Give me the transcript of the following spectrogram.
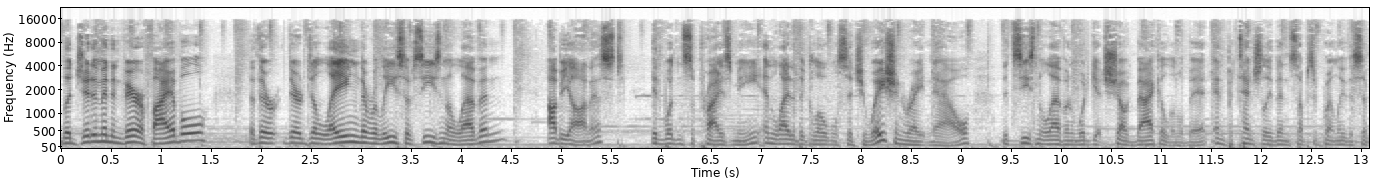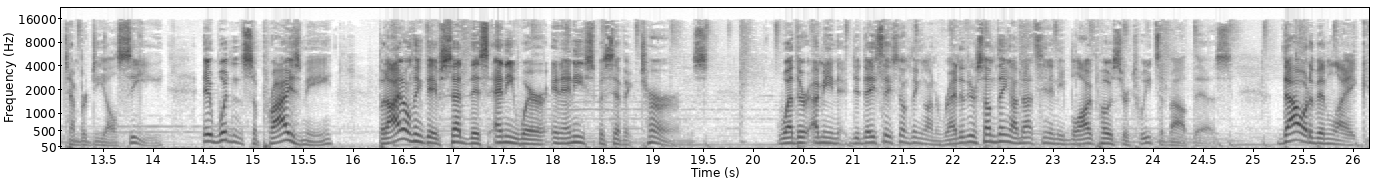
legitimate and verifiable that they're they're delaying the release of season 11, I'll be honest, it wouldn't surprise me in light of the global situation right now that season 11 would get shoved back a little bit and potentially then subsequently the September DLC. It wouldn't surprise me, but I don't think they've said this anywhere in any specific terms. Whether, I mean, did they say something on Reddit or something? I've not seen any blog posts or tweets about this. That would have been like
